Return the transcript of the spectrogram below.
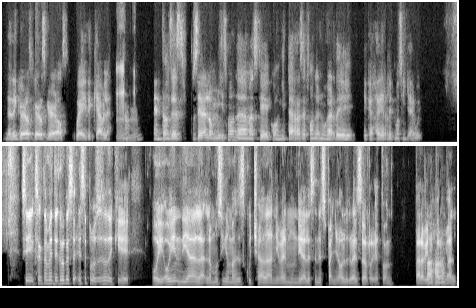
De Girls, Girls, Girls, güey, ¿de qué habla? ¿no? Entonces, pues era lo mismo, nada más que con guitarras de fondo en lugar de, de caja de ritmos y ya, güey. Sí, exactamente. Creo que ese, ese proceso de que hoy, hoy en día la, la música más escuchada a nivel mundial es en español, gracias al reggaetón, para bien o para mal,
